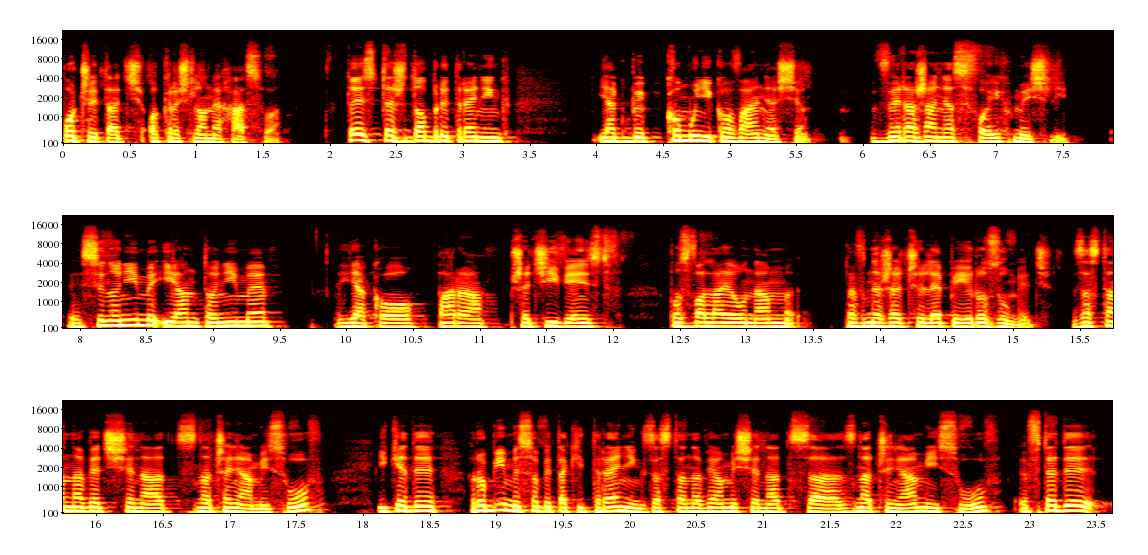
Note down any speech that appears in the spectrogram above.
poczytać określone hasła. To jest też dobry trening jakby komunikowania się, wyrażania swoich myśli. Synonimy i antonimy jako para przeciwieństw pozwalają nam pewne rzeczy lepiej rozumieć, zastanawiać się nad znaczeniami słów i kiedy robimy sobie taki trening, zastanawiamy się nad znaczeniami słów, wtedy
